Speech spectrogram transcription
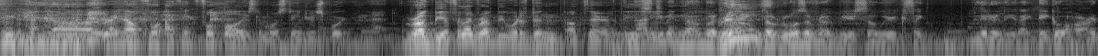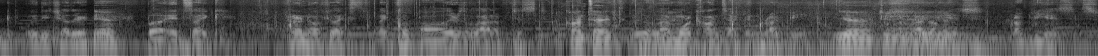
dude. uh, right now, fo- I think football is the most dangerous sport. Rugby. I feel like rugby would have been up there at least. Not even. No, but Really? the rules of rugby are so weird because like literally like they go hard with each other, Yeah. but it's like I don't know. I feel like like football. There's a lot of just Contact. there's a lot more contact than rugby. Yeah. But rugby is rugby is it's,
